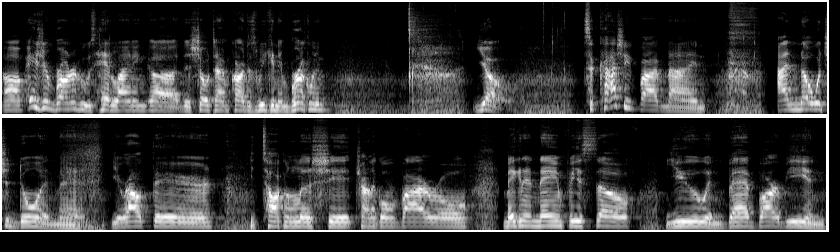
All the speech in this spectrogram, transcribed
Um, Adrian Broner, who's headlining uh, the Showtime card this weekend in Brooklyn. Yo, Tekashi five nine. I know what you're doing, man. You're out there, you're talking a little shit, trying to go viral, making a name for yourself. You and Bhad Bhabie and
